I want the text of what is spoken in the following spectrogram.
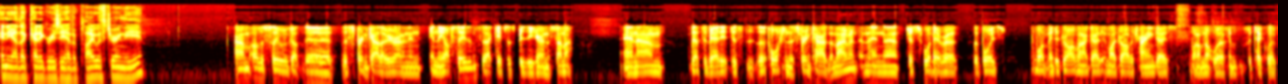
Any other categories you have a play with during the year? Um, obviously, we've got the the sprint car that we run in in the off season, so that keeps us busy during the summer. And um, that's about it. Just the portion of the sprint car at the moment, and then uh, just whatever the boys want me to drive when I go to my driver training days when I'm not working for Tekworx.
